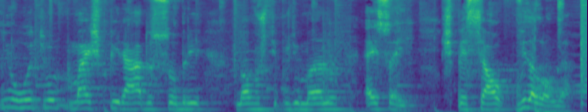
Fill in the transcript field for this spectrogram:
e o último mais pirado sobre novos tipos de humano. É isso aí, especial Vida Longa.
